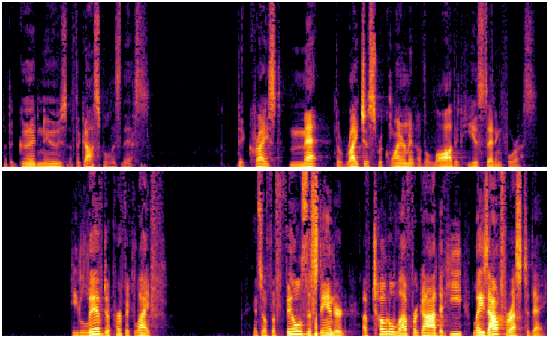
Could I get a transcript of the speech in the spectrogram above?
But the good news of the gospel is this that Christ met the righteous requirement of the law that he is setting for us. He lived a perfect life. And so fulfills the standard of total love for God that he lays out for us today.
